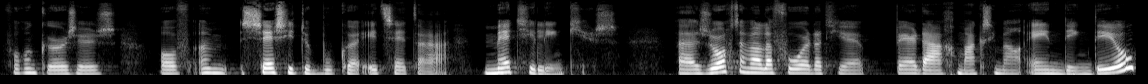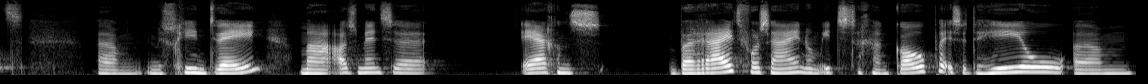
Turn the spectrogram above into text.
voor een cursus of een sessie te boeken, etc. Met je linkjes. Uh, zorg dan wel ervoor dat je per dag maximaal één ding deelt. Um, misschien twee. Maar als mensen ergens bereid voor zijn om iets te gaan kopen, is het heel um,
